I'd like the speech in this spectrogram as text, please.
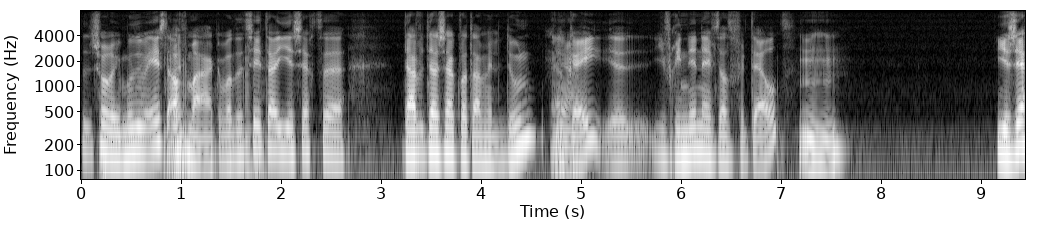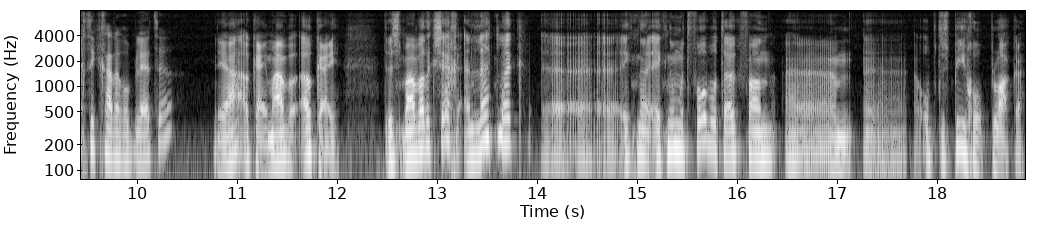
sorry, moeten we eerst afmaken. Want het zit daar, je zegt, daar, daar zou ik wat aan willen doen. Ja. Oké, je, je vriendin heeft dat verteld. Mhm. Je zegt, ik ga erop letten. Ja, oké. maar oké. Dus, maar wat ik zeg, en letterlijk, eh, ik, ik noem het voorbeeld ook van ehm, eh, op de spiegel plakken.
